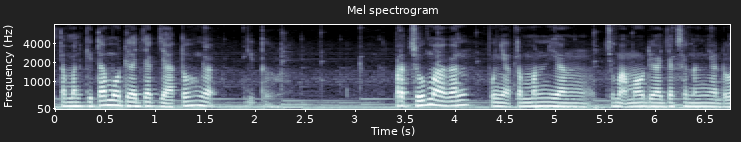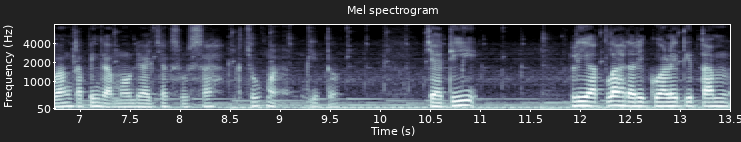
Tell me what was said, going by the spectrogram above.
teman kita mau diajak jatuh nggak? Gitu percuma kan punya teman yang cuma mau diajak senengnya doang tapi nggak mau diajak susah. Percuma gitu. Jadi lihatlah dari quality time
